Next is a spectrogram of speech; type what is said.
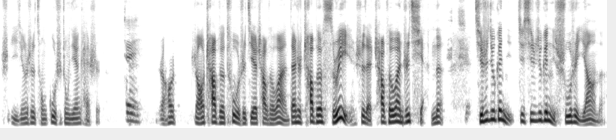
是已经是从故事中间开始的，对。然后，然后 chapter two 是接 chapter one，但是 chapter three 是在 chapter one 之前的。其实就跟你，这其实就跟你书是一样的，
